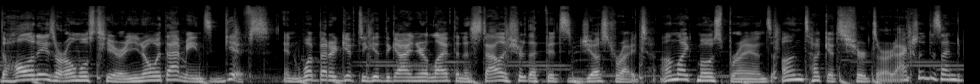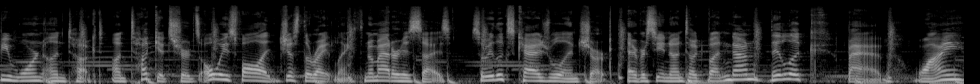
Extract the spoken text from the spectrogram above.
The holidays are almost here, and you know what that means gifts. And what better gift to give the guy in your life than a stylish shirt that fits just right? Unlike most brands, Untuckit shirts are actually designed to be worn untucked. Untuckit shirts always fall at just the right length, no matter his size, so he looks casual and sharp. Ever see an untucked button down? They look bad. Why?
